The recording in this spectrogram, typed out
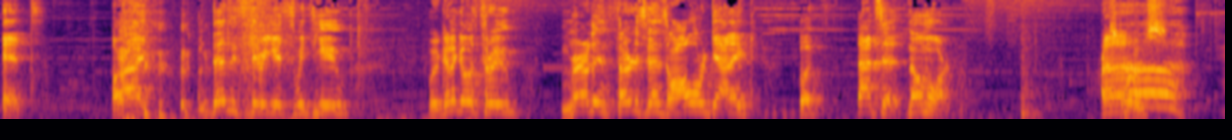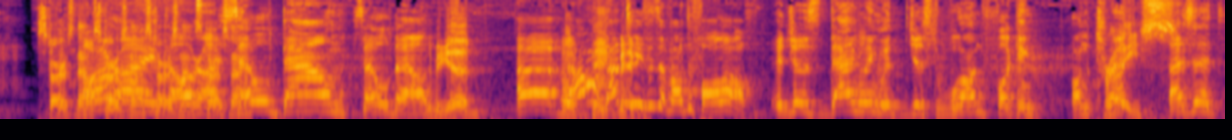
it. All right. I'm deadly serious with you. We're gonna go through Merlin 30 cents are all organic, but that's it. No more. Stars? Ah. Stars now, All stars now, stars now, right, stars now. Settle down, settle down. It'd be good. Uh, Oh, that, big, that big. teeth is about to fall off. It's just dangling with just one fucking on the thread. Nice. That's it.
